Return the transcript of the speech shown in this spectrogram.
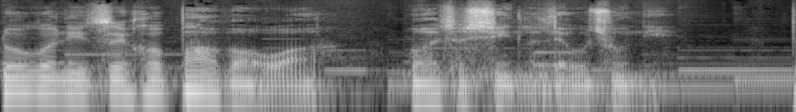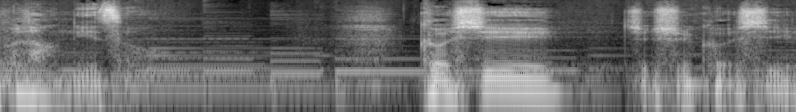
如果你最后抱抱我，我就信了留住你，不让你走。可惜，只是可惜，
